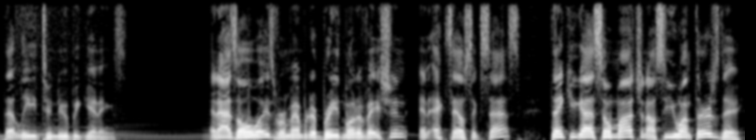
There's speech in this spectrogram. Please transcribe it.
that lead to new beginnings. And as always, remember to breathe motivation and exhale success. Thank you guys so much, and I'll see you on Thursday.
